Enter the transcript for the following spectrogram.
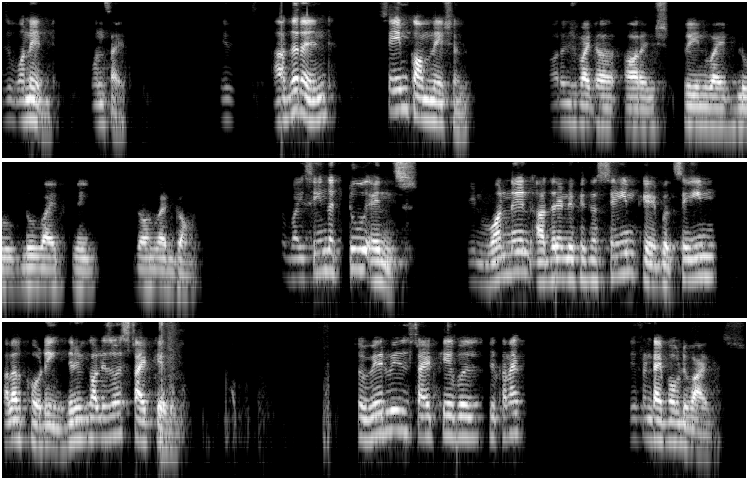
Is one end one side. Is other end same combination. Orange white or orange green white blue blue white green brown white brown by seeing the two ends, in one end, other end, if it's the same cable, same color coding, then we call this a straight cable. So where we use straight cable to connect different type of devices.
